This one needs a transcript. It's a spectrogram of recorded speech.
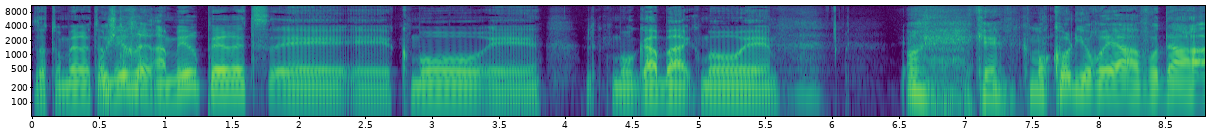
זאת אומרת, הוא השתחרר. עמיר, עמיר פרץ, אה, אה, כמו, אה, כמו גבאי, כמו... אה, אוי, כן, כמו כל יורי העבודה.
